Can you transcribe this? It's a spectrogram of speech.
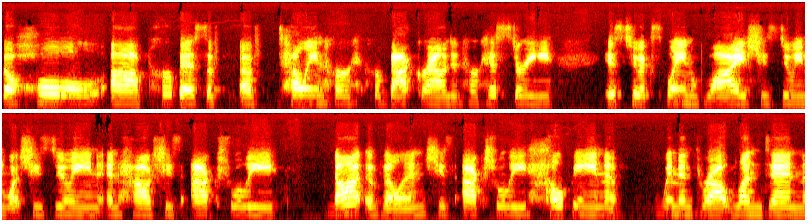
the whole uh, purpose of, of telling her her background and her history is to explain why she's doing what she's doing and how she's actually not a villain. She's actually helping women throughout London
